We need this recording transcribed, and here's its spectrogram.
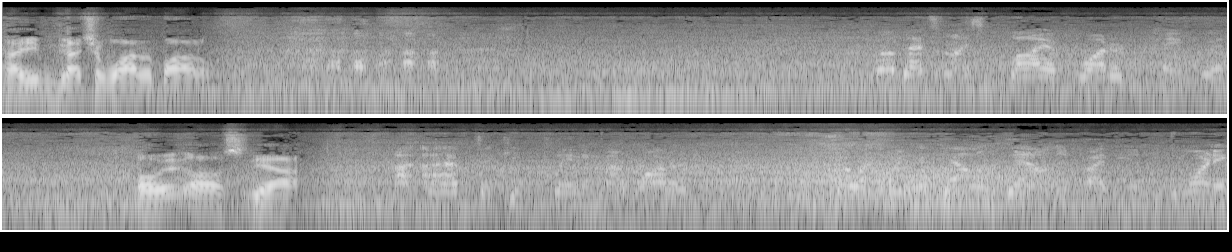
I even got your water bottle. Well, that's my supply of water to paint with. Oh, it, oh, yeah. I, I have to keep cleaning my water. So I bring a gallon down, and by the end of the morning,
